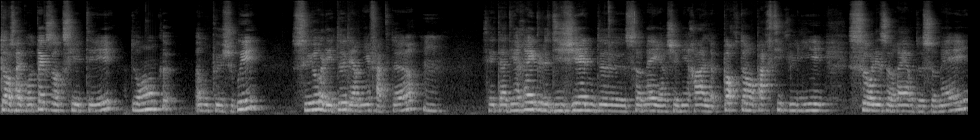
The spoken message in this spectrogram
dans un contexte d'anxiété. Donc, on peut jouer sur les deux derniers facteurs, c'est-à-dire règles d'hygiène de sommeil en général, portant en particulier sur les horaires de sommeil.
